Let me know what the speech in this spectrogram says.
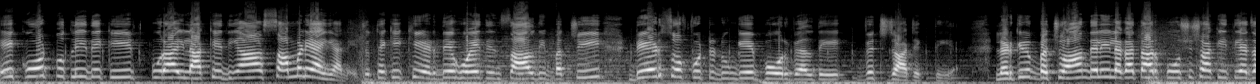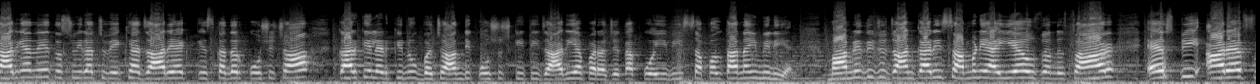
ਇਹ ਕੋਟਪੁਤਲੀ ਦੇ ਕੀਰਤਪੁਰਾ ਇਲਾਕੇ ਦੀਆਂ ਸਾਹਮਣੇ ਆਈਆਂ ਨੇ, ਜਿੱਥੇ ਕਿ ਖੇਡਦੇ ਹੋਏ 3 ਸਾਲ ਦੀ ਬੱਚੀ 150 ਫੁੱਟ ਡੂੰਘੇ ਬੋਰਵੈਲ ਦੇ ਵਿੱਚ ਜਾ ਡਿੱਗਦੀ ਹੈ। ਲੜਕੀ ਨੂੰ ਬਚਾਉਣ ਦੇ ਲਈ ਲਗਾਤਾਰ ਕੋਸ਼ਿਸ਼ਾਂ ਕੀਤੀਆਂ ਜਾ ਰਹੀਆਂ ਨੇ, ਤਸਵੀਰਾਂ 'ਚ ਵੇਖਿਆ ਜਾ ਰਿਹਾ ਹੈ ਕਿਸ ਕਦਰ ਕੋਸ਼ਿਸ਼ਾਂ ਕਰਕੇ ਲੜਕੀ ਨੂੰ ਬਚਾਉਣ ਦੀ ਕੋਸ਼ਿਸ਼ ਕੀਤੀ ਜਾ ਰਹੀ ਹੈ, ਪਰ ਅਜੇ ਤੱਕ ਕੋਈ ਵੀ ਸਫਲਤਾ ਨਹੀਂ ਮਿਲੀ ਹੈ। ਮਾਮਲੇ ਦੀ ਜੋ ਜਾਣਕਾਰੀ ਸਾਹਮਣੇ ਆਈ ਹੈ, ਉਸ ਦੇ ਅਨੁਸਾਰ ਐਸਡੀਆਰਐਫ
